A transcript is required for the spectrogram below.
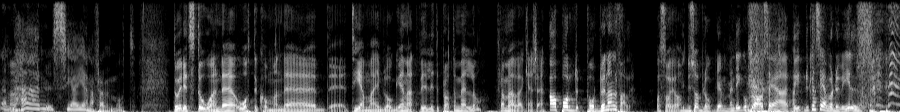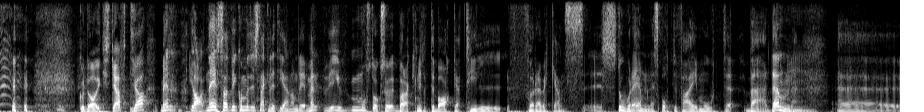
nej, men Ja. det här ser jag gärna fram emot. Då är det ett stående, återkommande eh, tema i bloggen att vi lite pratar mello framöver kanske. Ja, podd, podden i alla fall. Vad sa jag? Du sa bloggen, men det går bra att säga... Du kan säga vad du vill. Goddag yxskaft. Ja, men ja, nej, så att vi kommer att snacka lite grann om det. Men vi måste också bara knyta tillbaka till förra veckans eh, stora ämne Spotify mot eh, världen. Mm. Eh,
